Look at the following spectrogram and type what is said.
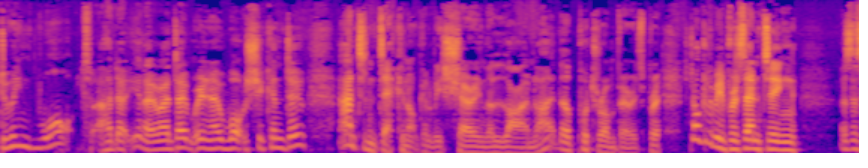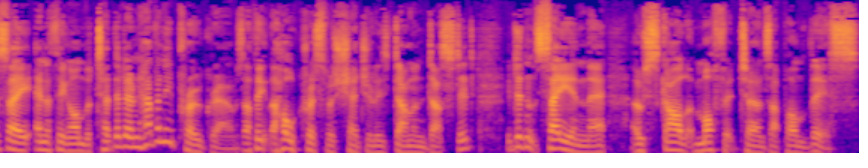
Doing what? I don't, you know, I don't really know what she can do. Ant and Dec are not going to be sharing the limelight. They'll put her on various. Pre- She's not going to be presenting as I say, anything on the te- they don't have any programmes. I think the whole Christmas schedule is done and dusted. It didn't say in there, oh, Scarlett Moffat turns up on this.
